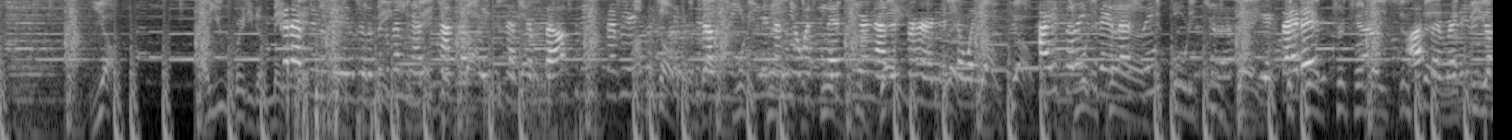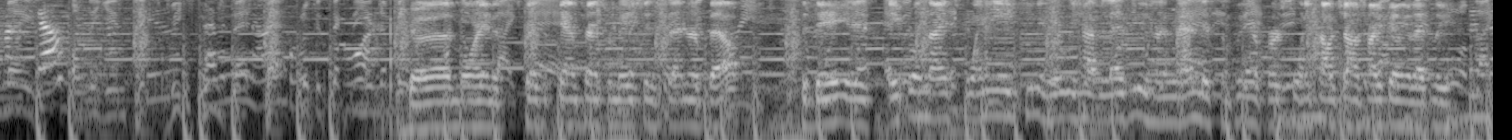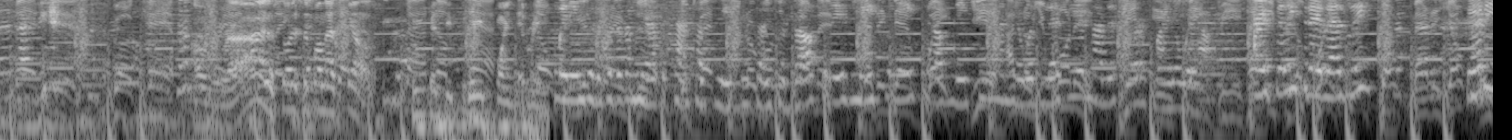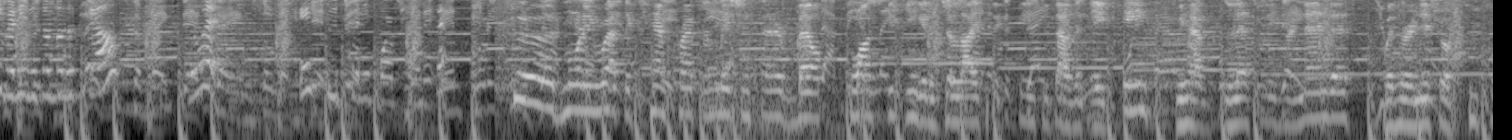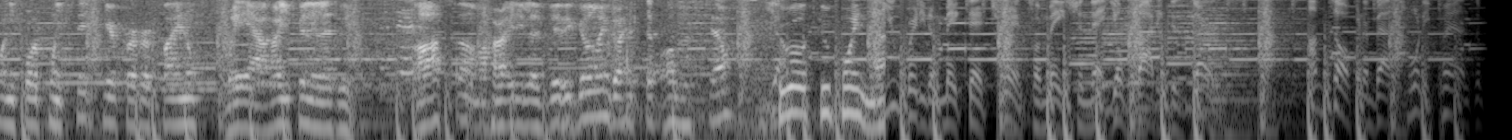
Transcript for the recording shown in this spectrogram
Yo, are you ready to make Good afternoon, ladies and gentlemen. transformation I'm that Nancy your body Contact Ladies at deserves? Bell. Today's February I'm 26, talking about 20 2018, and I'm here with Leslie Hernandez for her initial weight. How are you feeling today, Leslie? 42 days. You excited? Awesome. Ready to be jump on the scale? Good morning, this is Chris at Camp Transformation Center Bell. Today is April 9, 2018, and here we have Leslie Hernandez completing her first 20 pound challenge. How are you feeling, Leslie? Alright, let's go and step on that scale. 253.3. My name is Elizabeth. I'm here at the Camp Transformation Center Bell. Today is May 28, 2018, and I'm here with Leslie Hernandez for her final weigh out. How are you feeling today, Leslie? Good. Are you ready to jump on the scale? Let's do it. Okay, 224.6. Good morning, we're at the Camp Transformation Center Bell. Juan speaking, it is July 16, 2018. We have Leslie Hernandez with her initial of 224.6 here for her final weigh out. How are you feeling, Leslie? Awesome. Alrighty, let's get it going. Go ahead, step on the scale. 202.9. You ready to make that transformation that your body deserves? I'm talking about 20 pounds.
